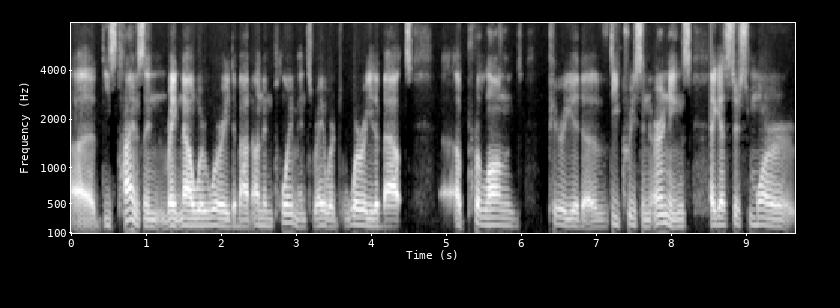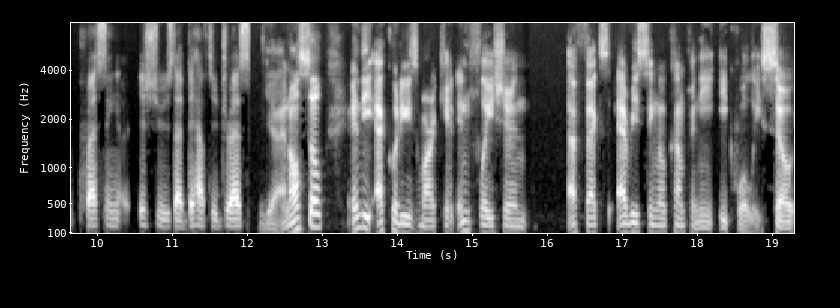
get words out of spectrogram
uh, these times. And right now we're worried about unemployment right? We're worried about a prolonged period of decrease in earnings, I guess there's more pressing issues that they have to address. Yeah, and also in the equities market, inflation affects every single company equally. So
